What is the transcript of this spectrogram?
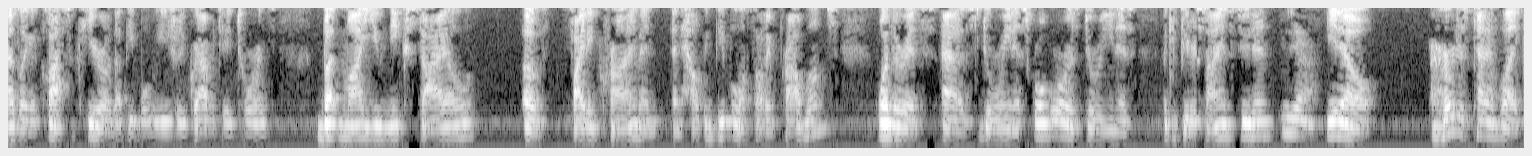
as like a classic hero that people usually gravitate towards. But my unique style of fighting crime and, and helping people and solving problems, whether it's as Doreen as Girl or as Doreen as a computer science student, yeah. you know, her just kind of like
